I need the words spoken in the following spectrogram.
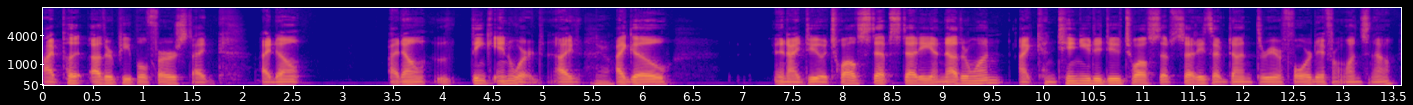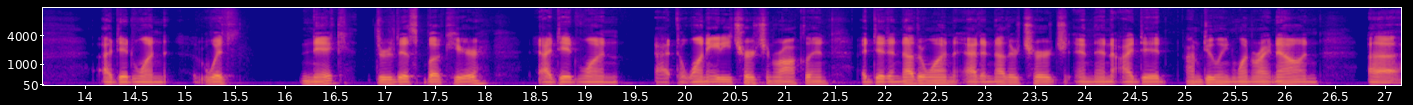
i put other people first. I i don't i don't think inward i Yeah. i go and I do a 12 step study, another one. I continue to do 12 step studies. I've done three or four different ones now. I did one with Nick through this book here. I did one at the 180 church in Rocklin. I did another one at another church. And then I did, I'm doing one right now in, uh,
